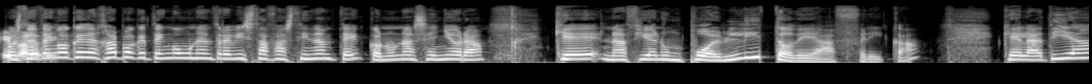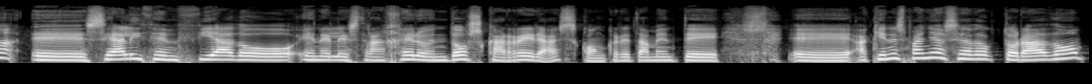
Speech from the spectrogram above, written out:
pues te tengo que dejar porque tengo una entrevista fascinante con una señora que nació en un pueblito de África, que la tía eh, se ha licenciado en el extranjero en dos carreras, concretamente eh, aquí en España se ha doctorado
